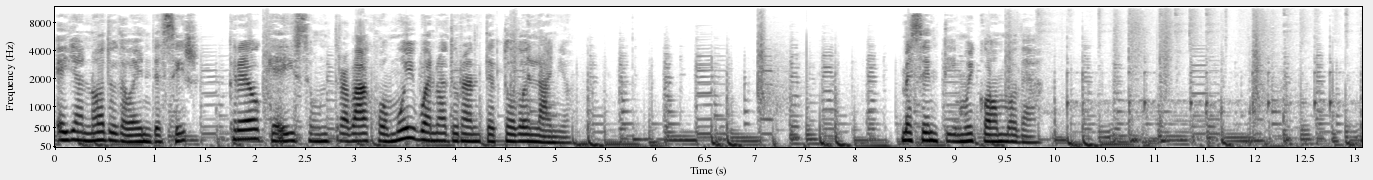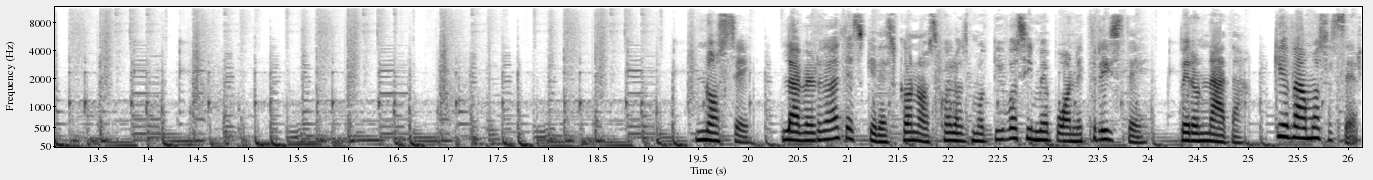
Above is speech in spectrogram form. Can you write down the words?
ella no dudó en decir, creo que hizo un trabajo muy bueno durante todo el año. Me sentí muy cómoda. No sé, la verdad es que desconozco los motivos y me pone triste, pero nada, ¿qué vamos a hacer?.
